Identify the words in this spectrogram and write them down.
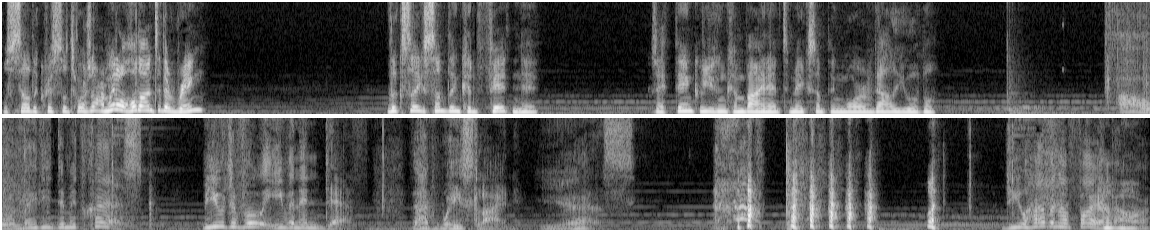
We'll sell the crystal torso. I'm gonna hold on to the ring. Looks like something could fit in it. Because I think you can combine it to make something more valuable. Oh, Lady Dimitrescu. Beautiful even in death. That waistline, yes. What? Do you have enough firepower?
